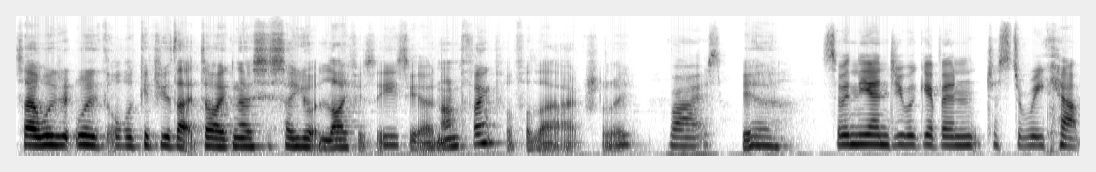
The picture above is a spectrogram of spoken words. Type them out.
So we we will give you that diagnosis so your life is easier, and I'm thankful for that actually. Right. Yeah. So in the end, you were given, just to recap,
